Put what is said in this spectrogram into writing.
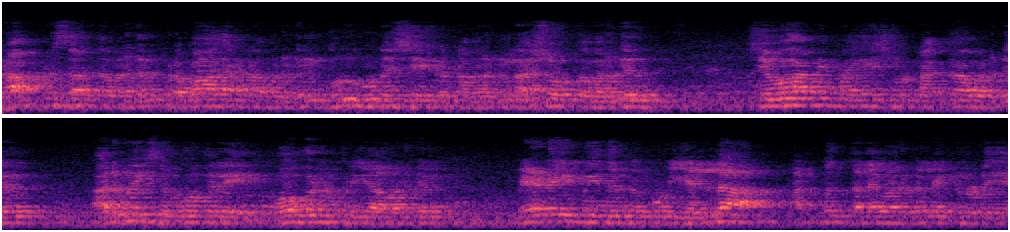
ராம்பிரசாத் அவர்கள் பிரபாகரன் அவர்கள் குரு குணசேகரன் அவர்கள் அசோக் அவர்கள் சிவகாமி மகேஸ்வரன் அக்கா அவர்கள் அருமை சகோதரி மோகன பிரியா அவர்கள் மேடை மீது இருக்கக்கூடிய எல்லா அன்பு தலைவர்கள் எங்களுடைய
